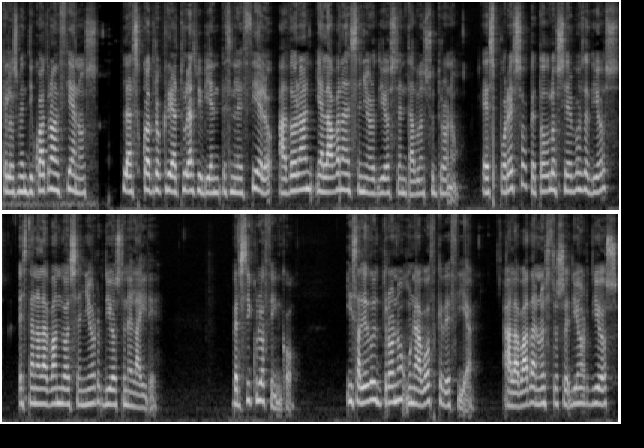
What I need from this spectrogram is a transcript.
que los veinticuatro ancianos, las cuatro criaturas vivientes en el cielo, adoran y alaban al Señor Dios sentado en su trono. Es por eso que todos los siervos de Dios están alabando al Señor Dios en el aire. Versículo 5. Y salió del trono una voz que decía, Alabad a nuestro Señor Dios,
